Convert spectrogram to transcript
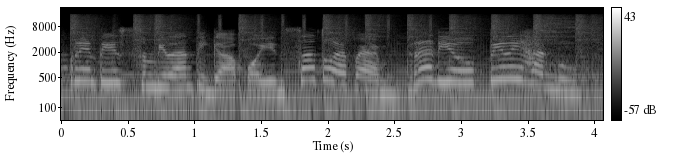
Perintis 93.1 FM, radio pilihanmu.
